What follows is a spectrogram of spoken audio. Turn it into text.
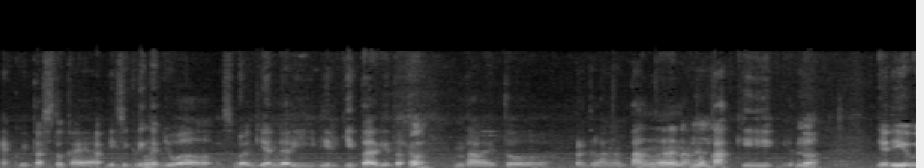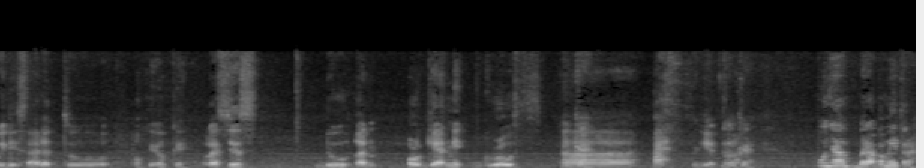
ekuitas tuh kayak basically ngejual sebagian dari diri kita gitu Betul. entah itu pergelangan tangan atau Hmm. kaki gitu Hmm. jadi we decided to okay okay let's just do an organic growth Oke. uh, path gitu Oke. Punya berapa mitra?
